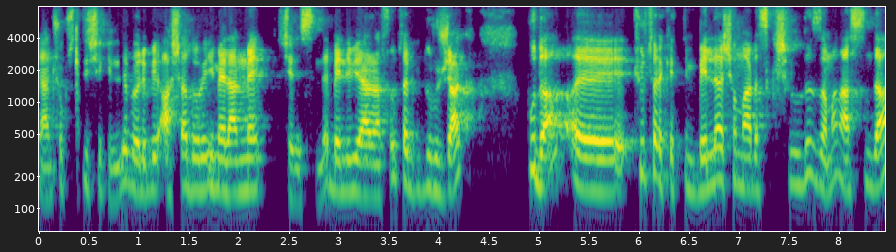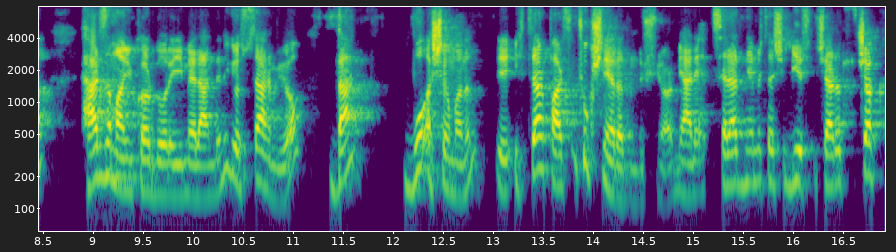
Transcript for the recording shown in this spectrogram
Yani çok ciddi şekilde böyle bir aşağı doğru imelenme içerisinde belli bir yerden sonra tabii duracak. Bu da e, Kürt hareketinin belli aşamalarda sıkışıldığı zaman aslında her zaman yukarı doğru imelendiğini göstermiyor. Ben bu aşamanın e, iktidar partisinin çok işine yaradığını düşünüyorum. Yani Selahattin Demirtaş'ı bir içeride tutacak,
